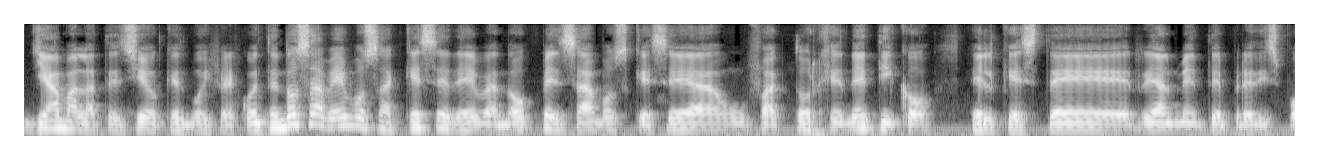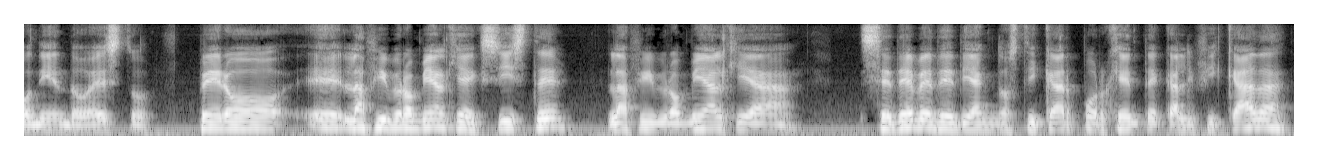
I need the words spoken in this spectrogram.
llama la atención que es muy frecuente. No sabemos a qué se deba, no pensamos que sea un factor genético el que esté realmente predisponiendo esto. Pero eh, la fibromialgia existe, la fibromialgia se debe de diagnosticar por gente calificada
